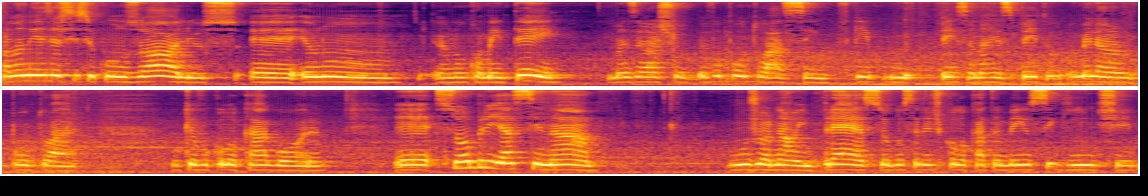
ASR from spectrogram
Falando em exercício com os olhos, é, eu, não, eu não comentei, mas eu acho, eu vou pontuar assim. Fiquei pensando a respeito, é melhor pontuar o que eu vou colocar agora. É, sobre assinar um jornal impresso, eu gostaria de colocar também o seguinte,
